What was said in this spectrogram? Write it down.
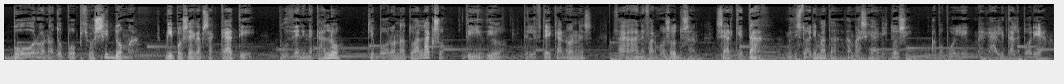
Μπορώ να το πω πιο σύντομα. Μήπως έγραψα κάτι που δεν είναι καλό και μπορώ να το αλλάξω. Τι οι δύο τελευταίοι κανόνες θα αν εφαρμοζόντουσαν σε αρκετά μυθιστορήματα θα μας είχαν γλιτώσει από πολύ μεγάλη ταλαιπωρία.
